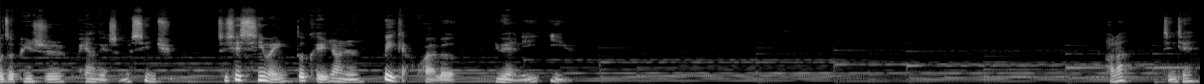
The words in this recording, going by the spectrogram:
或者平时培养点什么兴趣，这些行为都可以让人倍感快乐，远离抑郁。好了，今天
